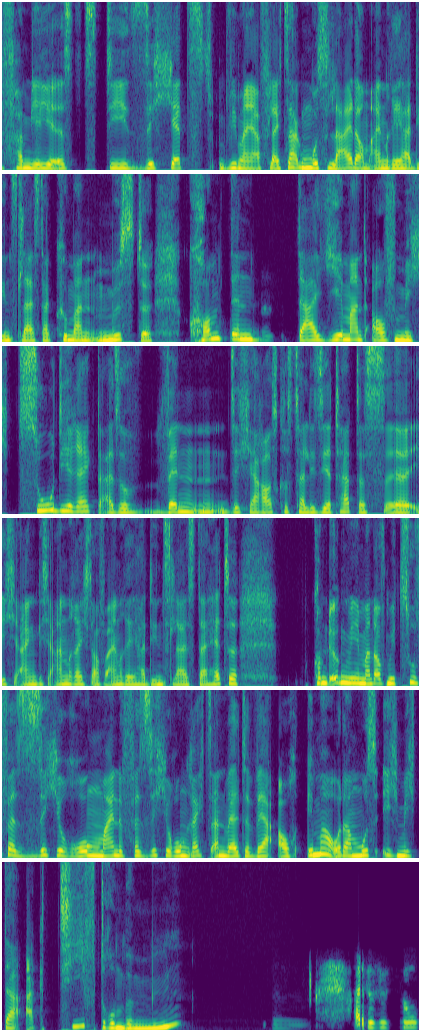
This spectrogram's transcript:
Familie ist, die sich jetzt, wie man ja vielleicht sagen muss, leider um einen Reha-Dienstleister kümmern müsste, kommt denn da jemand auf mich zu direkt? Also wenn sich herauskristallisiert hat, dass äh, ich eigentlich Anrecht auf einen Reha-Dienstleister hätte, kommt irgendwie jemand auf mich zu, Versicherung, meine Versicherung, Rechtsanwälte, wer auch immer, oder muss ich mich da aktiv drum bemühen? Also es ist so,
